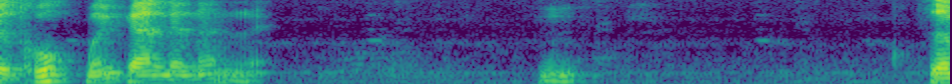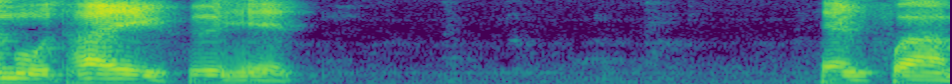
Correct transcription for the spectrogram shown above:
จะทุกข์เหมือนกันแต่นั้นแหละสมุทัยคือเหตุ แห่งความ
